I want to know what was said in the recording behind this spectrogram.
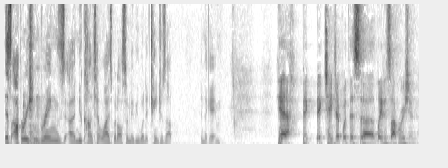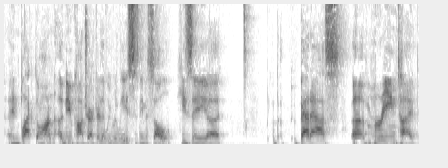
this operation brings, uh, new content wise, but also maybe what it changes up in the game? Yeah, big big change up with this uh, latest operation. In Black Dawn, a new contractor that we release, his name is Saul. He's a uh, badass uh, marine type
